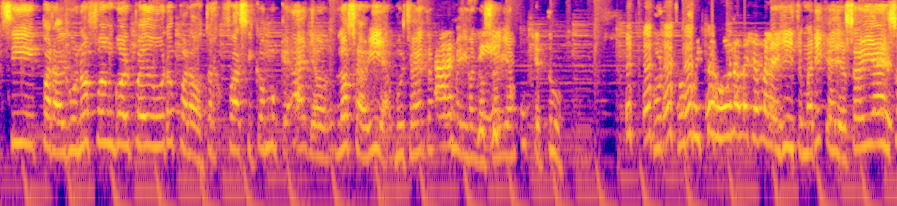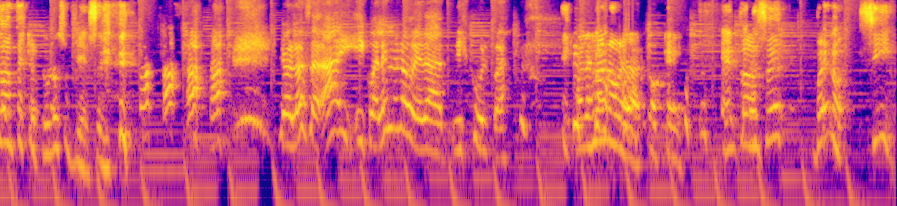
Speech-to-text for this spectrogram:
Sí, para algunos fue un golpe duro, para otros fue así como que, ah, yo lo sabía. Mucha gente Ah, me dijo, ¿sí? lo sabía antes que tú. Tú fuiste una vez que me dijiste, marica, yo sabía eso antes que tú lo supieses. Yo lo sé. Ay, ¿y cuál es la novedad? Disculpa. ¿Y cuál es la novedad? Ok. Entonces, bueno, sí.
